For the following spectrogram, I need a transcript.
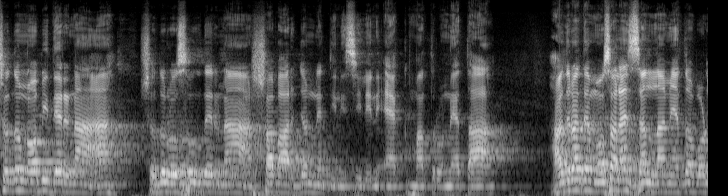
শুধু নবীদের না, শুধু রসুলদের না, সবার জন্য তিনি ছিলেন একমাত্র নেতা। হজরতে মোসাল্লাম এত বড়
